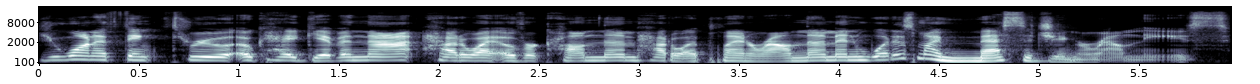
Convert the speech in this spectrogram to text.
you want to think through okay, given that, how do I overcome them? How do I plan around them? And what is my messaging around these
